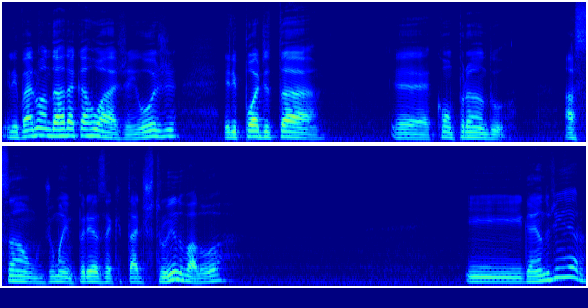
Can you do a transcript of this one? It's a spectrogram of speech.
ele vai no andar da carruagem. Hoje ele pode estar tá, é, comprando ação de uma empresa que está destruindo valor e ganhando dinheiro.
